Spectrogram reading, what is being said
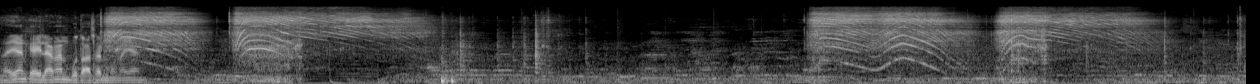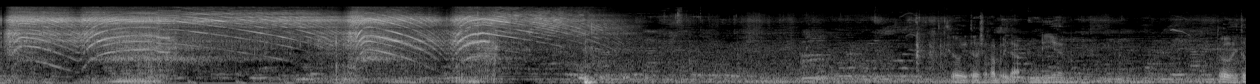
Ayan, kailangan butasan mo na yan. Ito, ito sa kabila. Hindi yan. Ito, ito,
